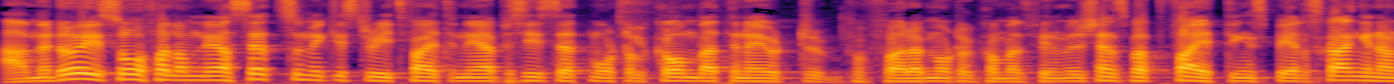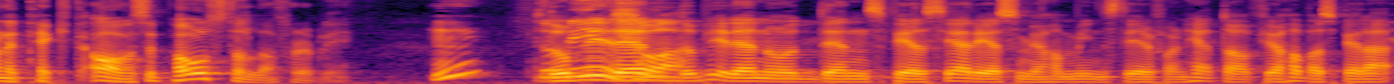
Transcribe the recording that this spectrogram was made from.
Ja men då i så fall om ni har sett så mycket Street Fighter, ni har precis sett Mortal Kombat, ni har gjort på förra Mortal Kombat-filmen. Det känns som att fighting-spelgenren har ni täckt av, så Postal då får det bli. Då, Då, blir det det, så. då blir det nog den spelserie som jag har minst erfarenhet av. För jag har bara spelat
